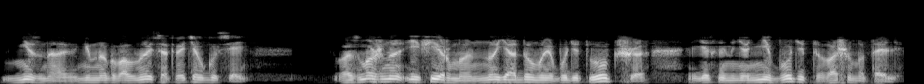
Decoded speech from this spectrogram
«Не знаю, немного волнуюсь», — ответил Гусейн. Возможно, и фирма, но я думаю, будет лучше, если меня не будет в вашем отеле.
